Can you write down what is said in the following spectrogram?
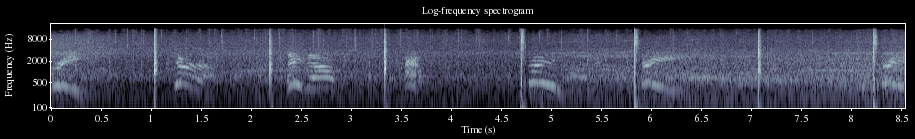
Three. Out. He's. Out. Three. Three. Three.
